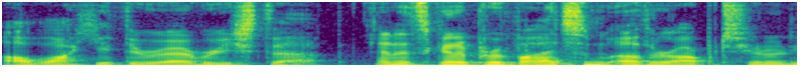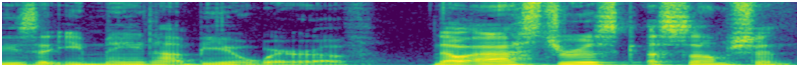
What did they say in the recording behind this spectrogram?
I'll walk you through every step. And it's gonna provide some other opportunities that you may not be aware of. Now, asterisk assumption.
